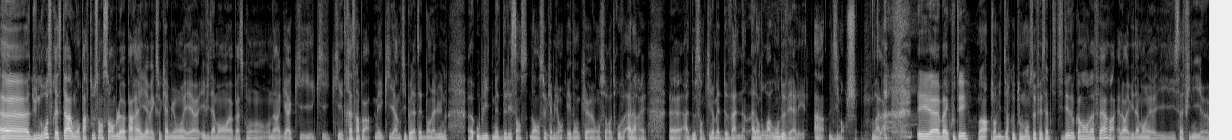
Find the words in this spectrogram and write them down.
Euh, D'une grosse presta où on part tous ensemble, pareil, avec ce camion. Et évidemment, parce qu'on on a un gars qui, qui, qui est très sympa, mais qui a un petit peu la tête dans la lune, oublie de mettre de l'essence dans ce camion. Et donc, on se retrouve à l'arrêt, à 200 km de Vannes, à l'endroit où on devait aller un dimanche. Voilà. Et euh, bah écoutez, j'ai envie de dire que tout le monde se fait sa petite idée de comment on va faire. Alors évidemment, euh, il- ça finit euh,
